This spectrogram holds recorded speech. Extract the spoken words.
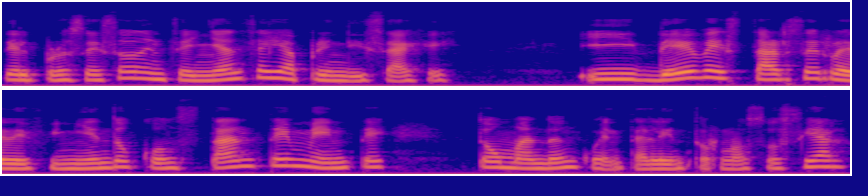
del proceso de enseñanza y aprendizaje y debe estarse redefiniendo constantemente tomando en cuenta el entorno social.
